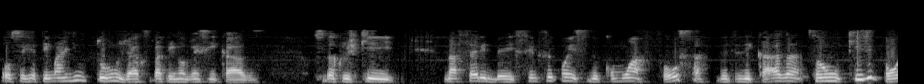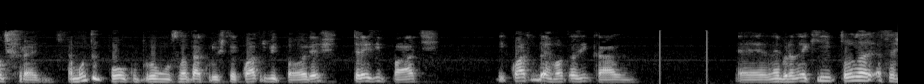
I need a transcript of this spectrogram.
Ou seja, tem mais de um turno já que o Santa Cruz não vence em casa. O Santa Cruz que na Série B sempre foi conhecido como uma força dentro de casa, são 15 pontos, Fred. É muito pouco para um Santa Cruz ter quatro vitórias, três empates e quatro derrotas em casa. É, lembrando que todas essas,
